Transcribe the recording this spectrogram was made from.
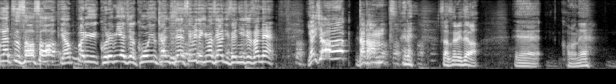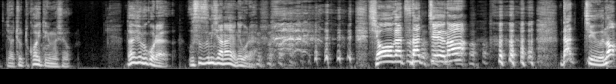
月早々、やっぱりこれ宮治はこういう感じで攻めてきますよ、2023年。よいしょーダダンつってね。さあ、それでは、えー、このね、じゃあちょっと書いてみましょう。大丈夫これ。薄墨じゃないよね、これ。正月だっちゅうのだっちゅうの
